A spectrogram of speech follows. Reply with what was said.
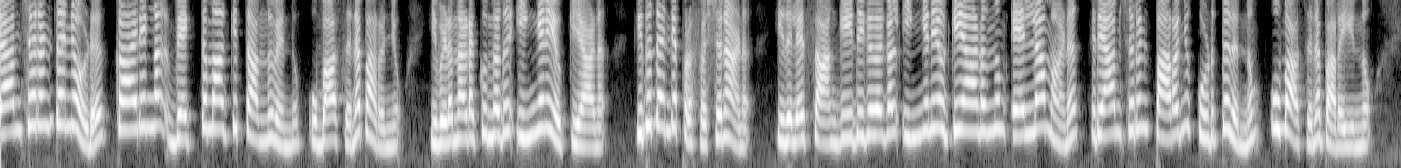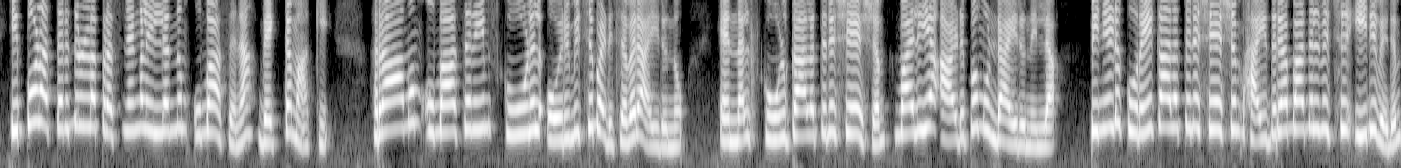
രാംചരൺ തന്നോട് കാര്യങ്ങൾ വ്യക്തമാക്കി തന്നുവെന്നും ഉപാസന പറഞ്ഞു. ഇവിടെ നടക്കുന്നത് ഇങ്ങനെയൊക്കെയാണ്. ഇത് തന്റെ പ്രൊഫഷനാണ് ഇതിലെ സാങ്കേതികതകൾ ഇങ്ങനെയൊക്കെയാണെന്നും എല്ലാമാണ് രാംചരൺ പറഞ്ഞു കൊടുത്തതെന്നും ഉപാസന പറയുന്നു. ഇപ്പോൾ അത്തരത്തിലുള്ള പ്രശ്നങ്ങൾ ഇല്ലെന്നും ഉപാസന വ്യക്തമാക്കി. റാമും ഉപാസനയും സ്കൂളിൽ ഒരുമിച്ച് പഠിച്ചവരായിരുന്നു. എന്നാൽ സ്കൂൾ കാലത്തിന് ശേഷം വലിയ അടുപ്പമുണ്ടായിരുന്നില്ല. പിന്നീട് കുറെ കാലത്തിന് ശേഷം ഹൈദരാബാദിൽ വെച്ച് ഇരുവരും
